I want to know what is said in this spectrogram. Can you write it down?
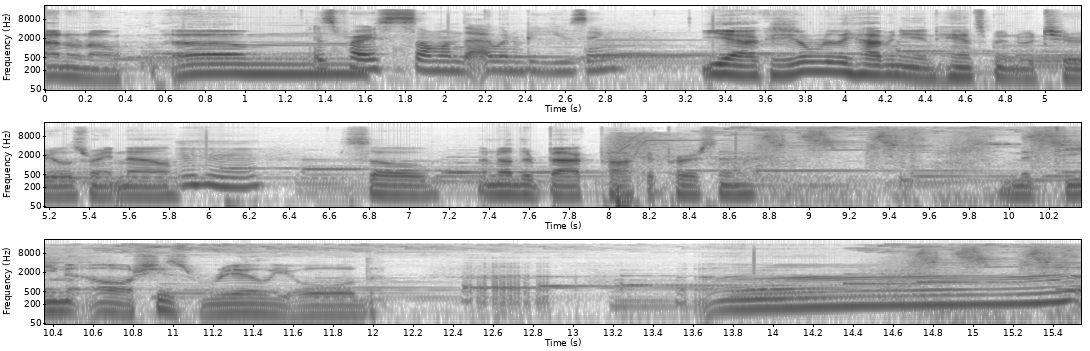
I don't know. Um, It's probably someone that I wouldn't be using. yeah, because you don't really have any enhancement materials right now. Mm-hmm. So another back pocket person. Medina, oh, she's really old. Uh, Uh,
